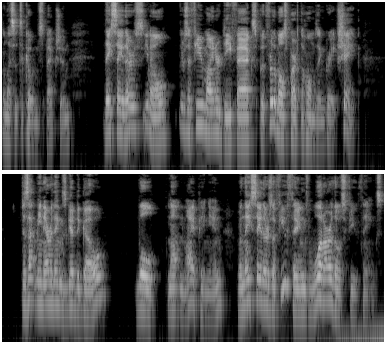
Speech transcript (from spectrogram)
unless it's a code inspection. They say there's, you know, there's a few minor defects, but for the most part, the home's in great shape. Does that mean everything's good to go? Well, not in my opinion. When they say there's a few things, what are those few things?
